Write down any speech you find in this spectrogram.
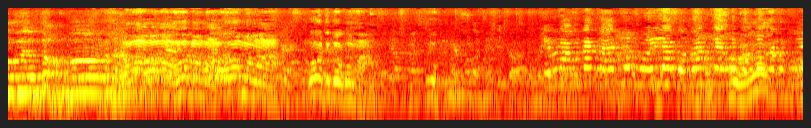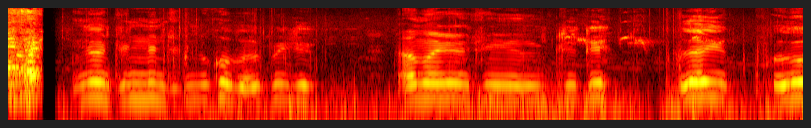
হবে রিপোর্ট ও দিব মামা এবার আমরা চারজন মহিলা প্রধানকে খবর আমার চ্যানেলটিকে লাইক ফলো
